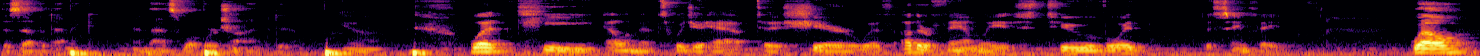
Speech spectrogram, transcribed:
this epidemic. And that's what we're trying to do. Yeah. What key elements would you have to share with other families to avoid the same fate? Well,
